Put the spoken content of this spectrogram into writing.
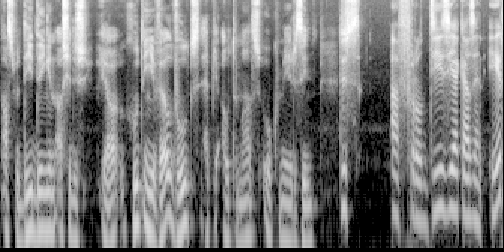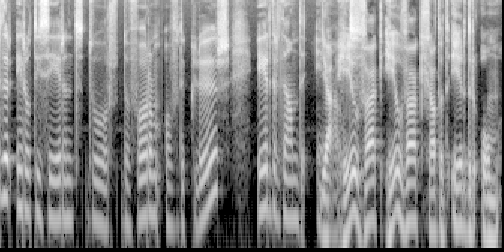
Als we die dingen, als je dus ja, goed in je vel voelt, heb je automatisch ook meer zin. Dus afrodisiaca zijn eerder erotiserend door de vorm of de kleur, eerder dan de inhoud. Ja, heel vaak, heel vaak gaat het eerder om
